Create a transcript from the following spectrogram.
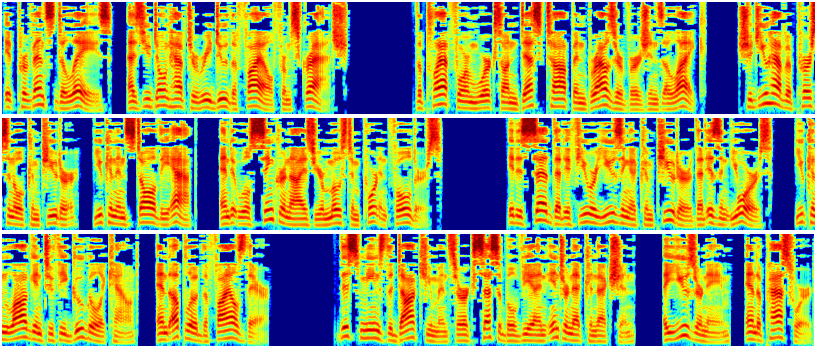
It prevents delays, as you don't have to redo the file from scratch. The platform works on desktop and browser versions alike. Should you have a personal computer, you can install the app, and it will synchronize your most important folders. It is said that if you are using a computer that isn't yours, you can log into the Google account and upload the files there. This means the documents are accessible via an internet connection, a username, and a password.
